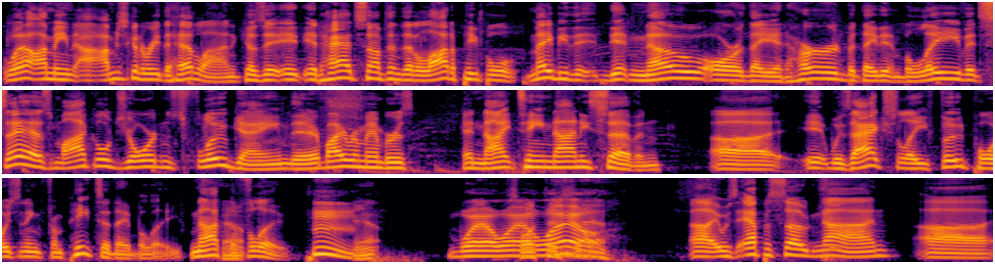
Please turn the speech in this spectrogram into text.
well, I mean, I'm just going to read the headline because it, it had something that a lot of people maybe didn't know or they had heard but they didn't believe. It says Michael Jordan's flu game that everybody remembers in 1997. Uh, it was actually food poisoning from pizza, they believe, not the Yep. flu. Yeah. Well, well, what well. Uh, it was episode nine. Uh,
